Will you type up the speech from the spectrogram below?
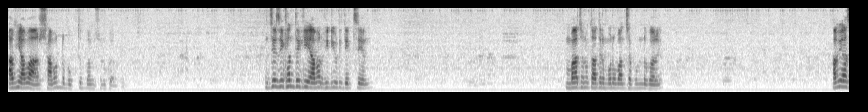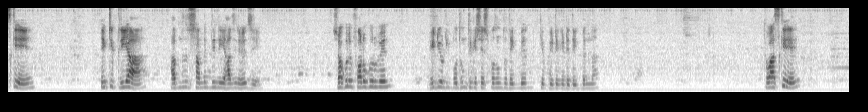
আমি আমার সামান্য বক্তব্য আমি শুরু করব। যে যেখান থেকে আমার ভিডিওটি দেখছেন, মা যেন তাদের মনোবাঞ্ছা পূর্ণ করে। আমি আজকে একটি ক্রিয়া আপনাদের সান্নিধ্যে নিয়ে হাজির হয়েছে। সকলে ফলো করবেন। ভিডিওটি প্রথম থেকে শেষ পর্যন্ত দেখবেন। কেউ কেটে কেটে দেখবেন না। তো আজকে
